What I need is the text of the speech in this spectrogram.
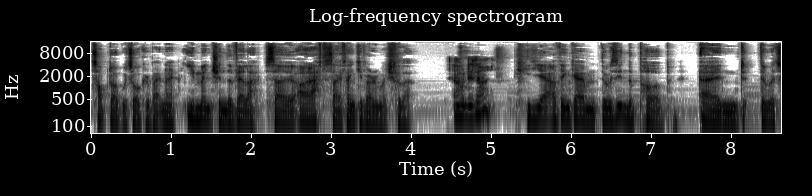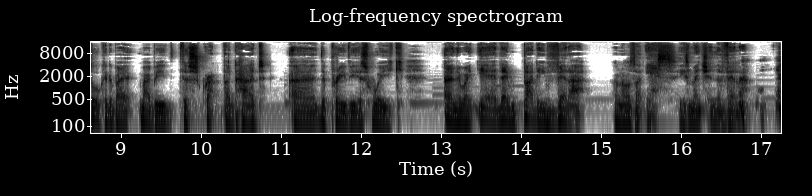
Top Dog we're talking about now, you mentioned the villa. So I have to say thank you very much for that. Oh, did I? Yeah, I think um, there was in the pub and they were talking about maybe the scrap they'd had uh, the previous week. And they went, yeah, them bloody villa. And I was like, yes, he's mentioned the villa.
